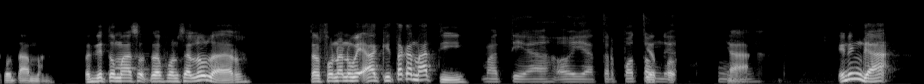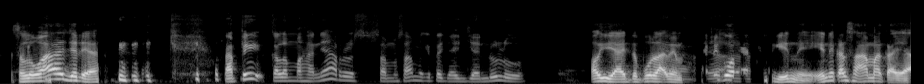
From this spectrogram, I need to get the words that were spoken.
Terutama. Begitu masuk telepon seluler, teleponan WA kita kan mati. Mati ya. Oh iya, terpotong ya, deh. Ya. Hmm. Ini enggak, Selalu aja dia. Tapi kelemahannya harus sama-sama kita janjian dulu. Oh iya itu pula ya, memang. Tapi gua ya. gini, ini kan sama kayak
